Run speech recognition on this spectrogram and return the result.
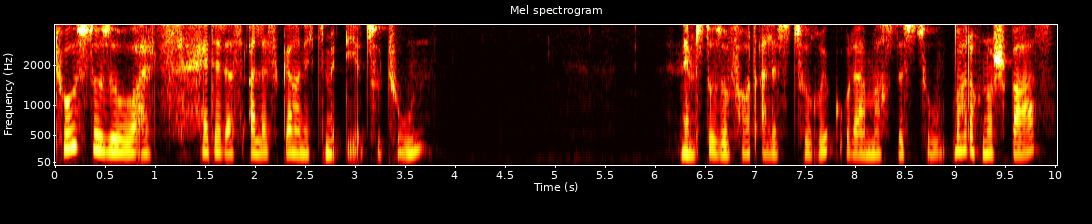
Tust du so, als hätte das alles gar nichts mit dir zu tun? Nimmst du sofort alles zurück oder machst es zu, war doch nur Spaß?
